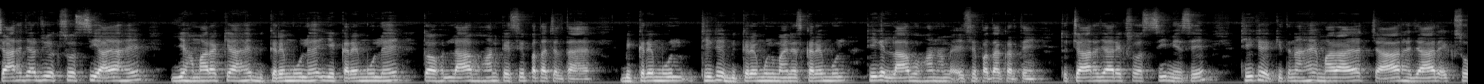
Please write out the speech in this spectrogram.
चार हज़ार जो एक सौ अस्सी आया है, ये हमारा क्या है? विक्रय मूल्य है, ये क्रय मूल्य है तो अब लाभ हान कैसे पता चलता है? विक्रय मूल्य ठीक है? विक्रय मूल्य माइनस क्रय मूल्य ठीक है? लाभ हान हम ऐसे पता करते हैं। तो चार हज़ार एक सौ अस्सी में से, ठीक है? कितना है हमारा आया? चार हज़ार एक सौ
